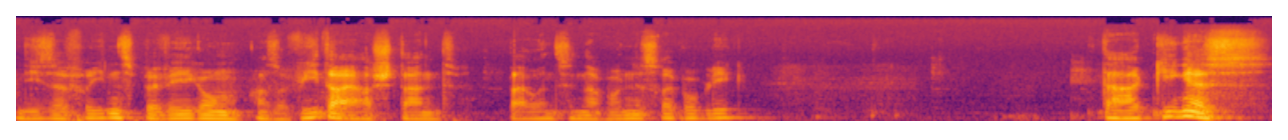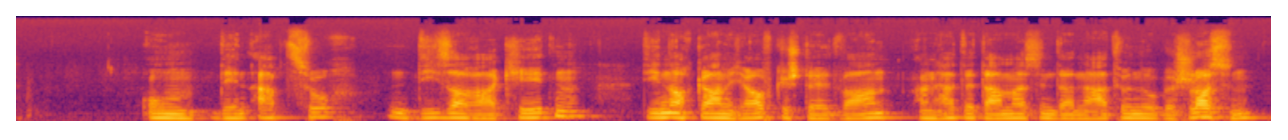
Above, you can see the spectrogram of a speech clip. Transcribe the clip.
diese Friedensbewegung, also Wiedererstand bei uns in der Bundesrepublik, da ging es um den Abzug dieser Raketen, die noch gar nicht aufgestellt waren. Man hatte damals in der NATO nur beschlossen,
